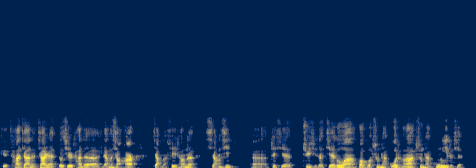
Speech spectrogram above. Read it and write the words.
给他家的家人，尤其是他的两个小孩讲的非常的详细，呃，这些具体的结构啊，包括生产过程啊、生产工艺这些。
